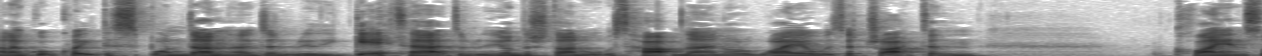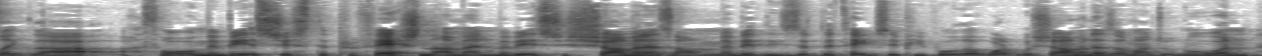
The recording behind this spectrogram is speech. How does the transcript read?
And I got quite despondent. I didn't really get it. I didn't really understand what was happening or why I was attracting clients like that. I thought, oh, maybe it's just the profession that I'm in. Maybe it's just shamanism. Maybe these are the types of people that work with shamanism. I don't know. And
